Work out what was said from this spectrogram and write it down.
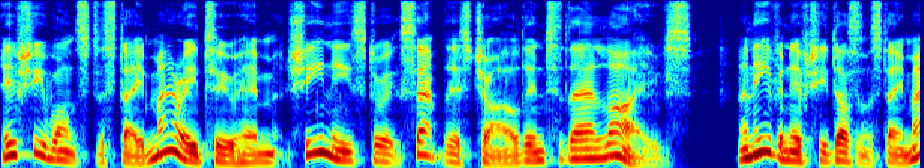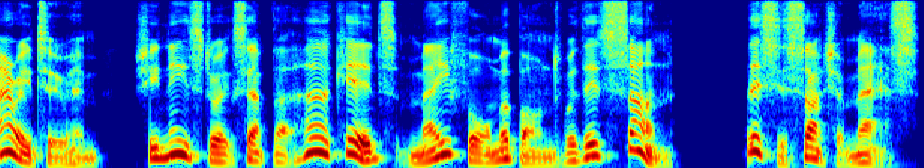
if she wants to stay married to him, she needs to accept this child into their lives. And even if she doesn't stay married to him, she needs to accept that her kids may form a bond with his son. This is such a mess.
